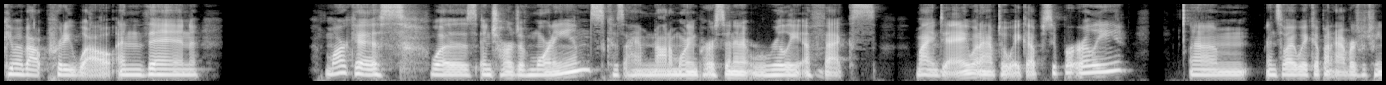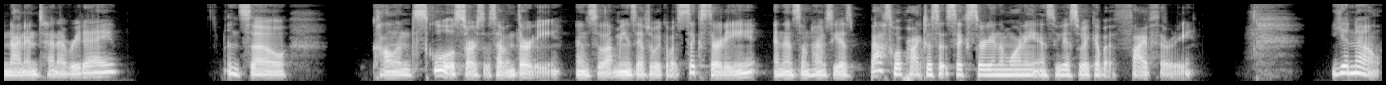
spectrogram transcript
came about pretty well and then Marcus was in charge of mornings because I am not a morning person and it really affects my day when I have to wake up super early. Um, and so I wake up on average between 9 and 10 every day. And so Colin's school starts at 7:30. And so that means they have to wake up at 6:30 and then sometimes he has basketball practice at 6:30 in the morning and so he has to wake up at 5:30. You know,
